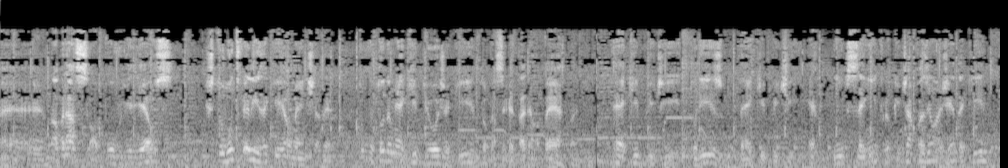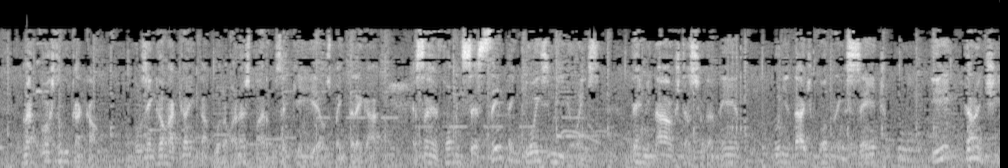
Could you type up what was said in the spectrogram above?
É, um abraço ao povo de Ilhéus. Estou muito feliz aqui realmente, Adélia. Estou com toda a minha equipe hoje aqui, estou com a secretária Roberta, tem a equipe de turismo, tem a equipe de índice infra, que já fazia uma agenda aqui na Costa do Cacau. Vamos em Camacã, em Itapura, mas nós paramos aqui em Ilhéus para entregar essa reforma de 62 milhões. Terminal, estacionamento, unidade contra incêndio e garantir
